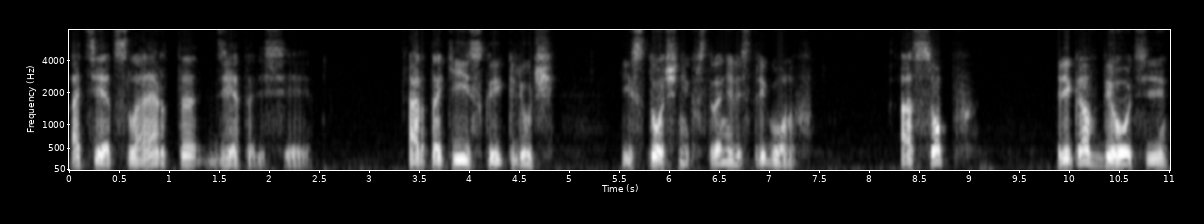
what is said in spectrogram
отец Лаэрта, дед Одиссея. Артакийский ключ — источник в стране листригонов. Асоп — река в Биотии,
